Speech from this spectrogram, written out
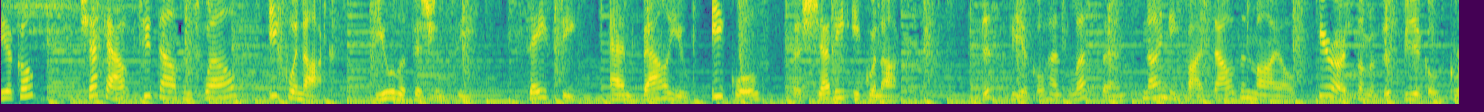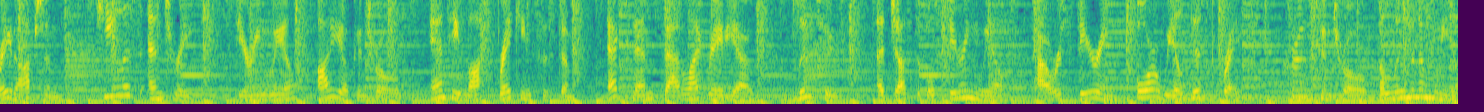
vehicle? Check out 2012 Equinox. Fuel efficiency, safety, and value equals the Chevy Equinox. This vehicle has less than 95,000 miles. Here are some of this vehicle's great options. Keyless entry, steering wheel, audio controls, anti-lock braking system, XM satellite radio, Bluetooth, adjustable steering wheel, power steering, four-wheel disc brakes, cruise control, aluminum wheels.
